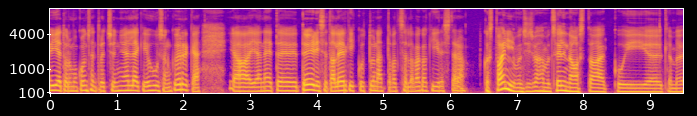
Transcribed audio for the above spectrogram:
õietolmu kontsentratsioon jällegi õhus on kõrge ja, ja need tõelised allergikud tunnetavad selle väga kiiresti ära kas talv on siis vähemalt selline aastaaeg, kui ütleme,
